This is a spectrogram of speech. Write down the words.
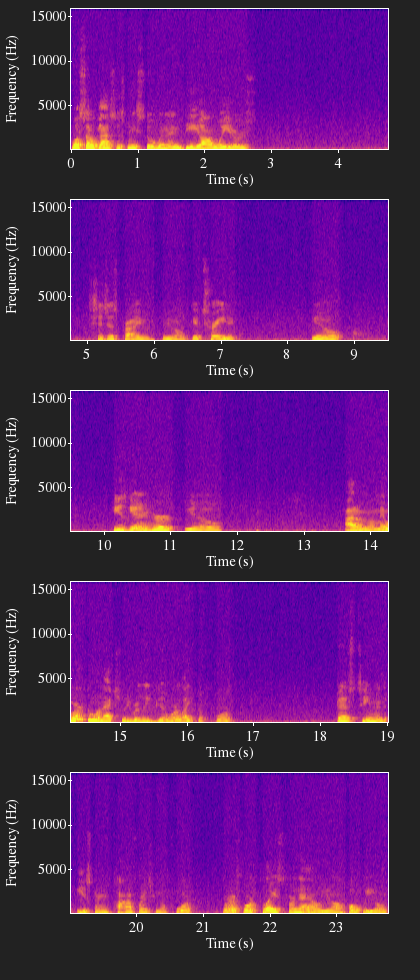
What's up, guys? It's me, still winning. Dion Waiters should just probably, you know, get traded. You know, he's getting hurt. You know, I don't know, man. We're doing actually really good. We're like the fourth best team in the Eastern Conference. You know, fourth. We're at fourth place for now. You know, hope we don't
